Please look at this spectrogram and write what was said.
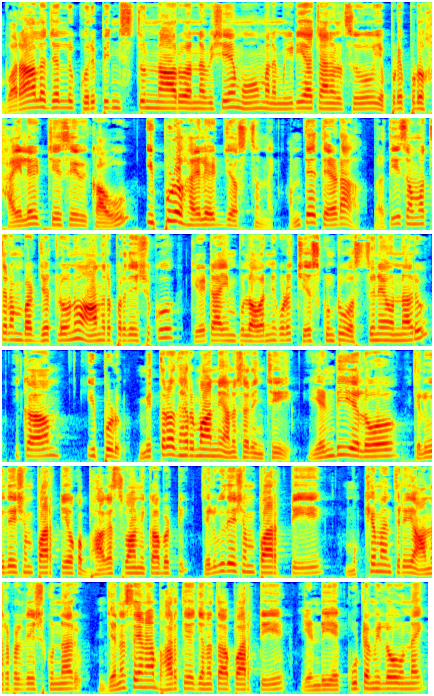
వరాల జల్లు కురిపిస్తున్నారు అన్న విషయము మన మీడియా ఛానల్స్ ఎప్పుడెప్పుడు హైలైట్ చేసేవి కావు ఇప్పుడు హైలైట్ చేస్తున్నాయి. అంతే తేడా. ప్రతి సంవత్సరం బడ్జెట్లోనూ ఆంధ్రప్రదేశ్కు కేటాయింపులు అవన్నీ కూడా చేసుకుంటూ వస్తూనే ఉన్నారు. ఇక ఇప్పుడు మిత్రధర్మాన్ని అనుసరించి ఎన్డీఏలో తెలుగుదేశం పార్టీ ఒక భాగస్వామి కాబట్టి తెలుగుదేశం పార్టీ ముఖ్యమంత్రి ఆంధ్రప్రదేశ్కున్నారు. జనసేన భారతీయ జనతా పార్టీ ఎన్డీఏ కూటమిలో ఉన్నాయి.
